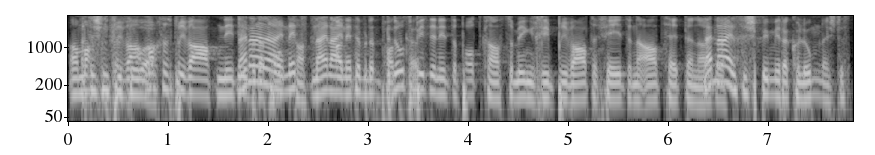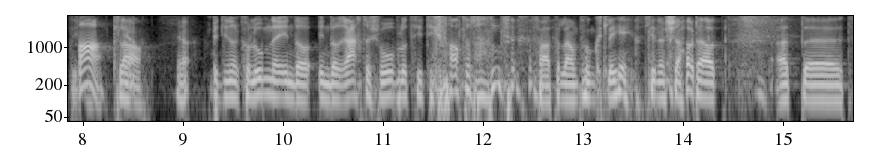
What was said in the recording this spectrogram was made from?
oh, mach, ist das ein privat, mach das privat, nicht Nein, über nein, den nein, Podcast. nicht- nein, nein, Ah, nicht über den Benutzt Podcast. bitte nicht den Podcast, um irgendwelche private Fäden anzuzetteln. Nein, nein, es ist bei mir eine Kolumne, ist das Ding. Ah, klar. Ja, ja. Bei deiner Kolumne in der, in der rechten Schwurbler-Zeitung Vaterland. Vaterland.li. Kleiner Shoutout an die, die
